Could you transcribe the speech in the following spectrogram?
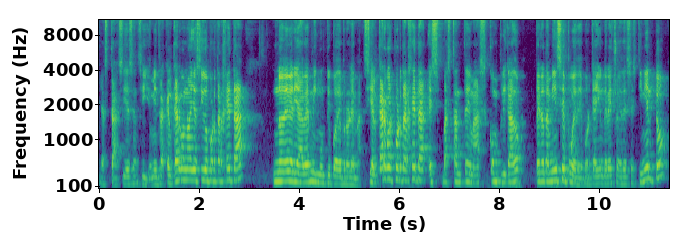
Ya está, así de sencillo. Mientras que el cargo no haya sido por tarjeta, no debería haber ningún tipo de problema. Si el cargo es por tarjeta, es bastante más complicado, pero también se puede, porque hay un derecho de desistimiento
